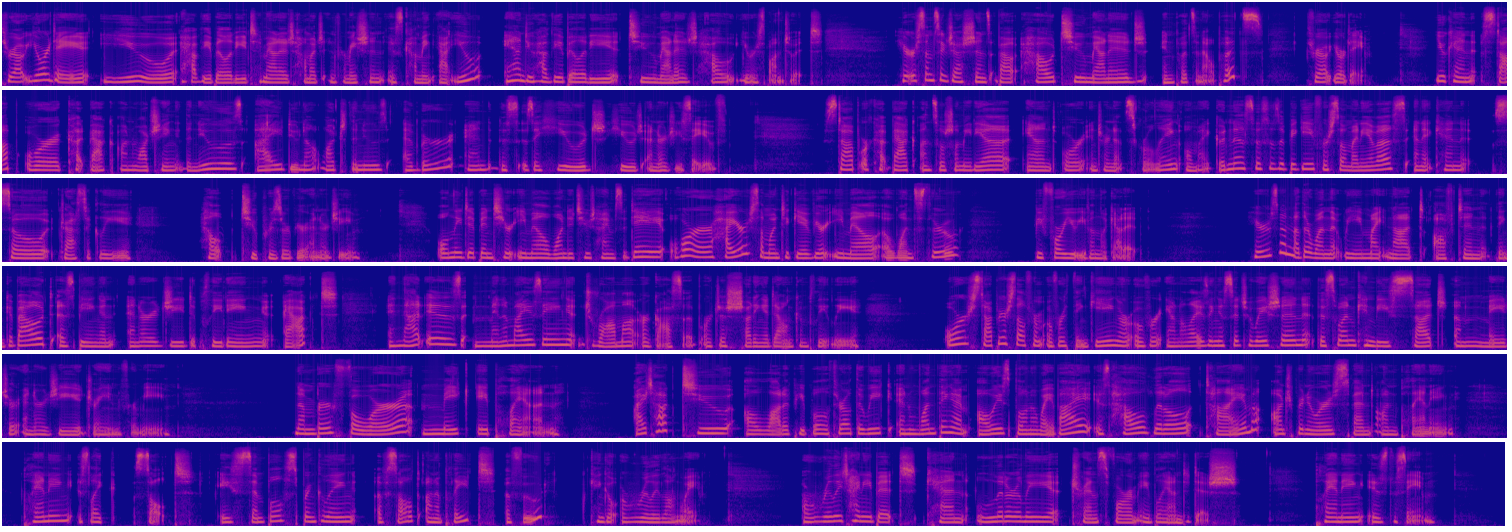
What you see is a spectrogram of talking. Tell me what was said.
Throughout your day, you have the ability to manage how much information is coming at you, and you have the ability to manage how you respond to it. Here are some suggestions about how to manage inputs and outputs throughout your day. You can stop or cut back on watching the news. I do not watch the news ever, and this is a huge, huge energy save. Stop or cut back on social media and or internet scrolling. Oh my goodness, this is a biggie for so many of us and it can so drastically help to preserve your energy. Only dip into your email 1 to 2 times a day or hire someone to give your email a once through before you even look at it. Here's another one that we might not often think about as being an energy depleting act, and that is minimizing drama or gossip or just shutting it down completely. Or stop yourself from overthinking or overanalyzing a situation. This one can be such a major energy drain for me. Number four, make a plan. I talk to a lot of people throughout the week, and one thing I'm always blown away by is how little time entrepreneurs spend on planning. Planning is like salt. A simple sprinkling of salt on a plate of food can go a really long way. A really tiny bit can literally transform a bland dish. Planning is the same.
